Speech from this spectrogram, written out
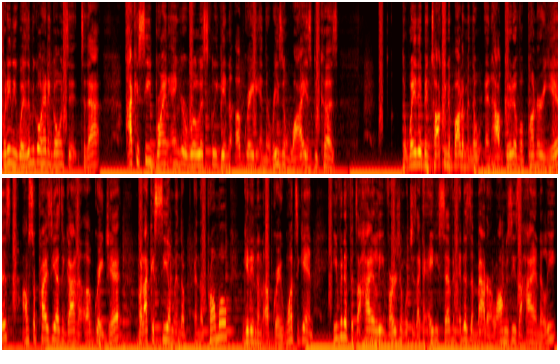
But anyways, let me go ahead and go into to that. I can see Bryan Anger realistically getting an upgrade, and the reason why is because the way they've been talking about him and the and how good of a punter he is, I'm surprised he hasn't gotten an upgrade yet. But I can see him in the in the promo getting an upgrade. Once again, even if it's a high elite version, which is like an 87, it doesn't matter. As long as he's a high and elite,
